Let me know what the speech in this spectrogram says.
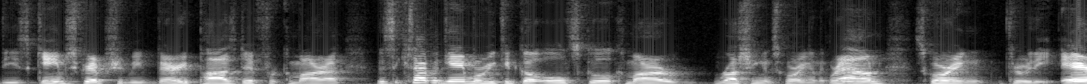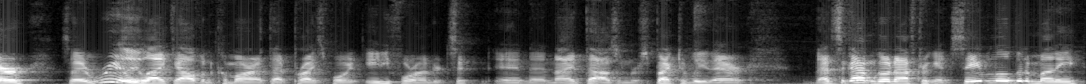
These game scripts should be very positive for Kamara. This is the type of game where you could go old school Kamara rushing and scoring on the ground, scoring through the air. So I really like Alvin Kamara at that price point, 8400 and uh, 9000 respectively there. That's the guy I'm going after again. Save a little bit of money.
